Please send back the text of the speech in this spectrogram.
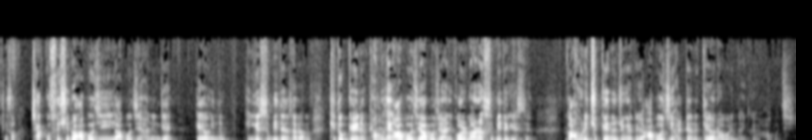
그래서 자꾸 수시로 아버지 아버지 하는 게 깨어 있는 이게 습이된 사람은 기독교인은 평생 아버지 아버지 하니까 얼마나 습이 되겠어요. 그러니까 아무리 죽겠는 중에도 아버지 할 때는 깨어나 버린다니까요. 아버지.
